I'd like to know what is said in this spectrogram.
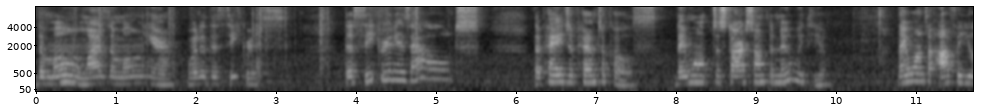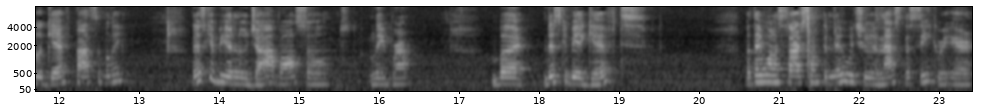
The moon. Why is the moon here? What are the secrets? The secret is out. The page of pentacles. They want to start something new with you. They want to offer you a gift, possibly. This could be a new job also, Libra. But this could be a gift. But they want to start something new with you, and that's the secret here.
